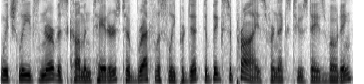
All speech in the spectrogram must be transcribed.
which leads nervous commentators to breathlessly predict a big surprise for next Tuesday's voting.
